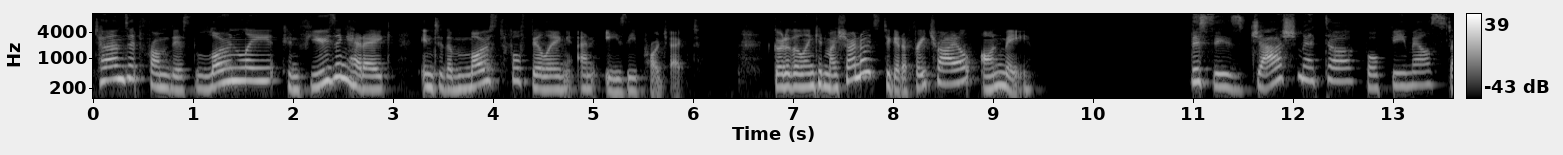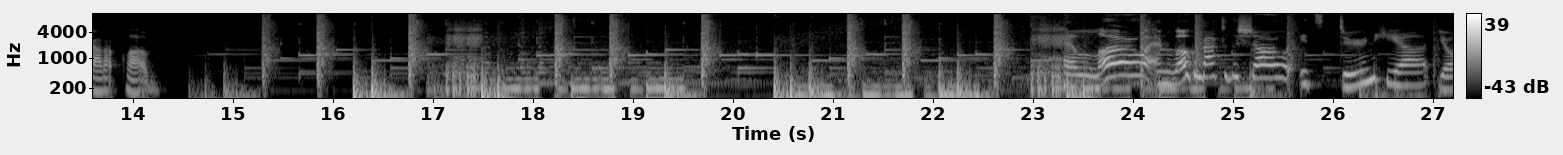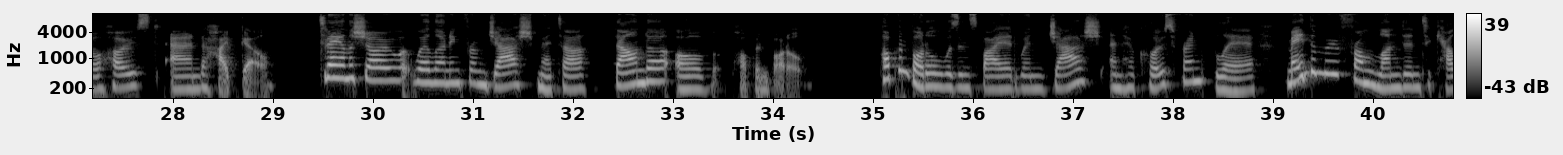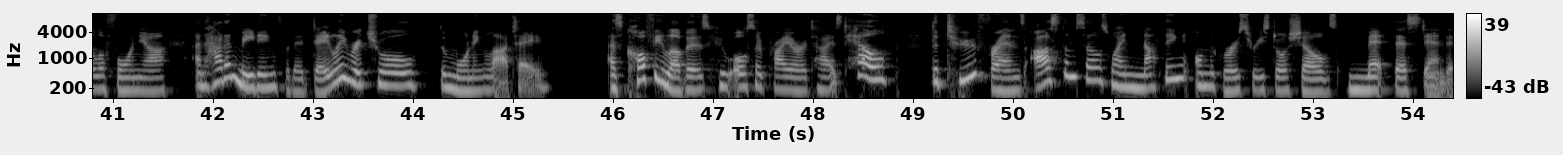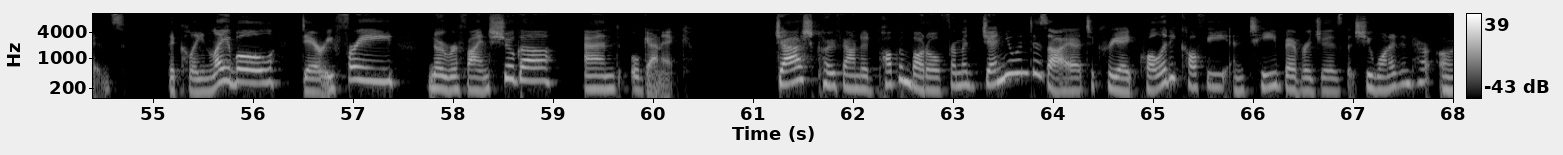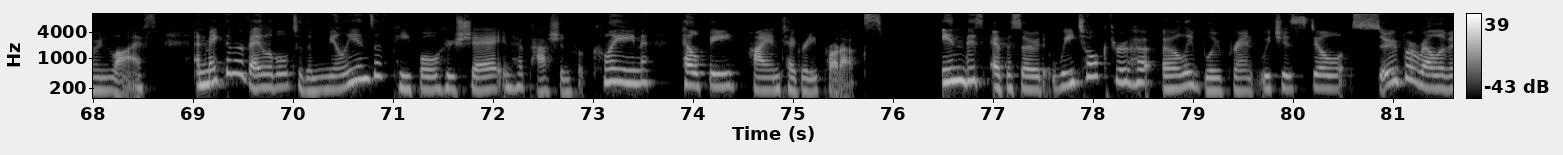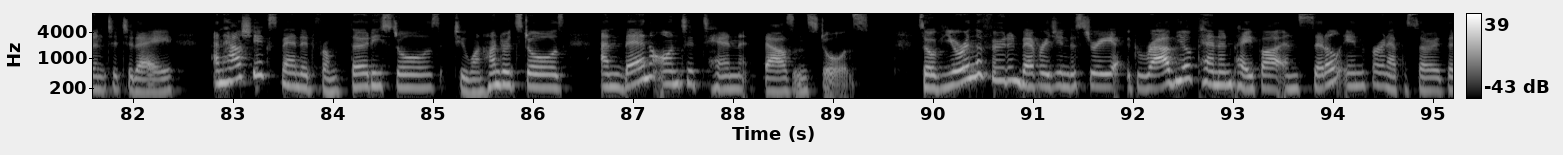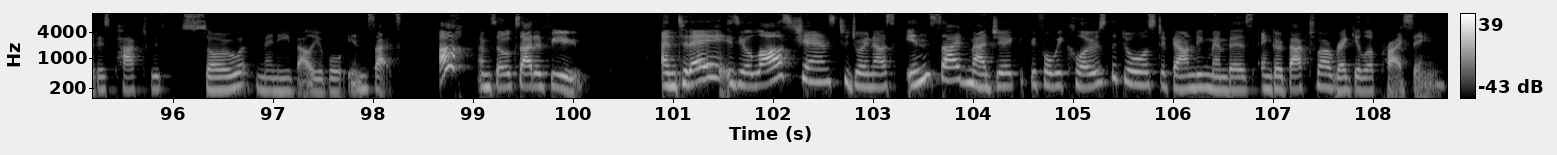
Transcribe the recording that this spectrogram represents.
turns it from this lonely, confusing headache into the most fulfilling and easy project. Go to the link in my show notes to get a free trial on me. This is Jash Mehta for Female Startup Club. Hello and welcome back to the show. It's Doone here, your host and hype girl. Today on the show, we're learning from Jash Mehta, founder of Pop and Bottle. Pop and Bottle was inspired when Jash and her close friend Blair made the move from London to California and had a meeting for their daily ritual, the morning latte. As coffee lovers who also prioritized health, the two friends asked themselves why nothing on the grocery store shelves met their standards. The clean label, dairy free, no refined sugar, and organic. Jash co-founded Pop and Bottle from a genuine desire to create quality coffee and tea beverages that she wanted in her own life and make them available to the millions of people who share in her passion for clean, healthy, high integrity products. In this episode, we talk through her early blueprint, which is still super relevant to today, and how she expanded from 30 stores to 100 stores and then on to 10,000 stores. So if you're in the food and beverage industry, grab your pen and paper and settle in for an episode that is packed with so many valuable insights. Ah, I'm so excited for you. And today is your last chance to join us inside Majic before we close the doors to founding members and go back to our regular pricing.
